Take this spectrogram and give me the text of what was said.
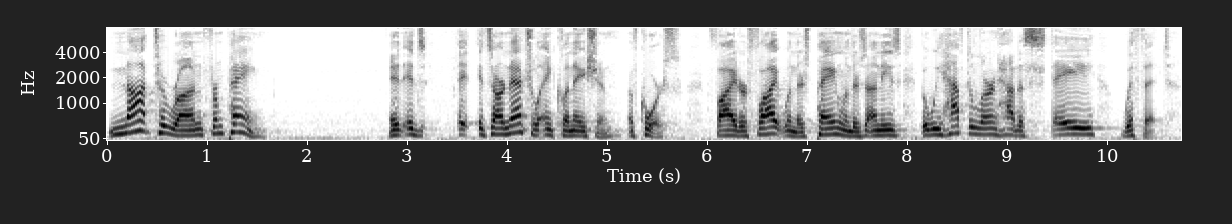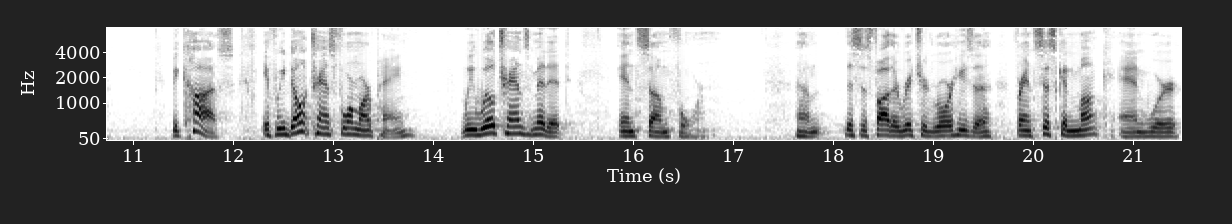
not to run from pain. It, it's, it, it's our natural inclination, of course. Fight or flight when there's pain, when there's unease, but we have to learn how to stay with it. Because if we don't transform our pain, we will transmit it in some form. Um, this is Father Richard Rohr. He's a Franciscan monk, and we're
